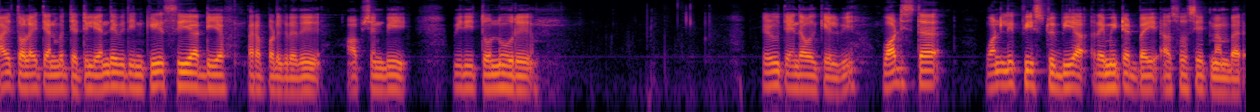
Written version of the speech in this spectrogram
ஆயிரத்தி தொள்ளாயிரத்தி எண்பத்தி எட்டில் எந்த விதியின் கீழ் சிஆர்டிஎஃப் பெறப்படுகிறது? ஆப்ஷன் பி விதி தொண்ணூறு. எழுபத்தி ஐந்தாவது கேள்வி. What is the only fees to be remitted by associate member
